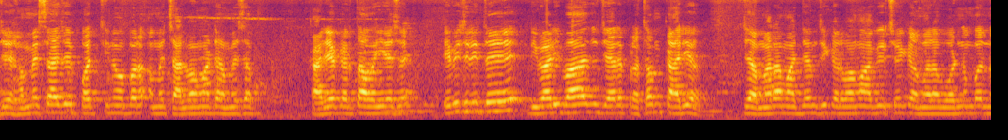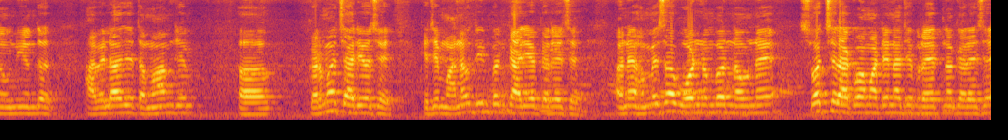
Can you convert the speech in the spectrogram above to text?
જે હંમેશા જે પદચિહ્નો પર અમે ચાલવા માટે હંમેશા કાર્ય કરતા હોઈએ છીએ એવી જ રીતે દિવાળી બાદ જ્યારે પ્રથમ કાર્ય જે અમારા માધ્યમથી કરવામાં આવ્યું છે કે અમારા વોર્ડ નંબર નવની અંદર આવેલા જે તમામ જે કર્મચારીઓ છે કે જે માનવદિન પણ કાર્ય કરે છે અને હંમેશા વોર્ડ નંબર નવને સ્વચ્છ રાખવા માટેના જે પ્રયત્ન કરે છે,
